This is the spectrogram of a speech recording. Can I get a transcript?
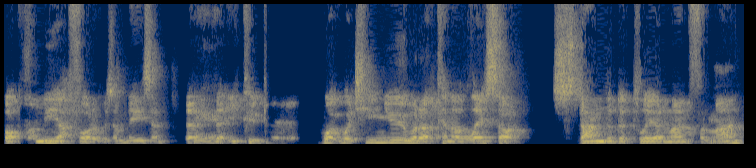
but for me, I thought it was amazing that, yeah. that he could what which he knew were a kind of lesser standard of player, man for man.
